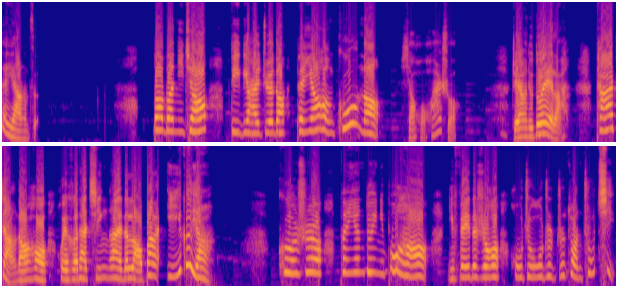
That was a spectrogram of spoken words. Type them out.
的样子。爸爸，你瞧，弟弟还觉得喷烟很酷呢。小火花说：“这样就对了，他长大后会和他亲爱的老爸一个样。”可是喷烟对你不好，你飞的时候呼哧呼哧直喘粗气。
